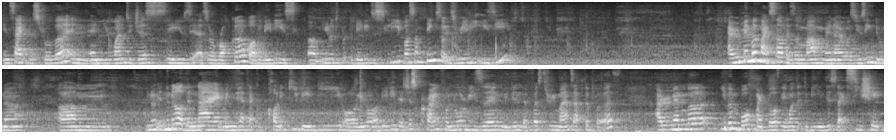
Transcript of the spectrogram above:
inside the stroller and, and you want to just say use it as a rocker while the baby is um, you know to put the baby to sleep or something so it's really easy. I remember myself as a mom when I was using Doona. Um, you know, in the middle of the night when you have like a colicky baby or you know a baby that's just crying for no reason within the first three months after birth, I remember even both my girls they wanted to be in this like C-shaped,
